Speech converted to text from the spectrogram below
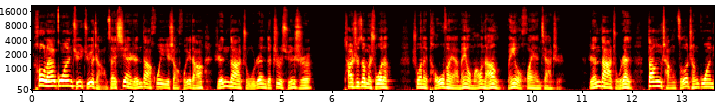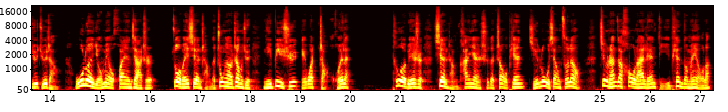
后来公安局局长在县人大会议上回答人大主任的质询时，他是这么说的：“说那头发呀没有毛囊，没有化验价值。”人大主任当场责成公安局局长，无论有没有化验价值，作为现场的重要证据，你必须给我找回来。特别是现场勘验时的照片及录像资料，竟然在后来连底片都没有了。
